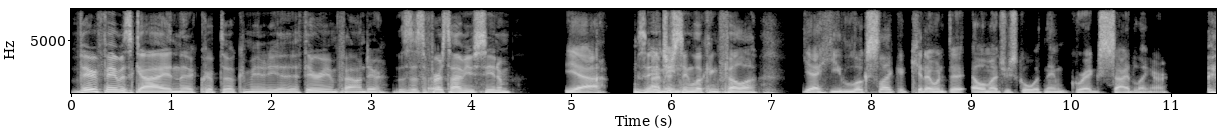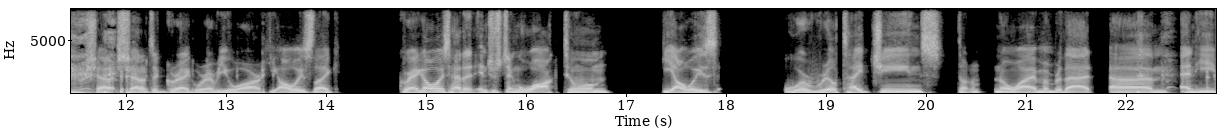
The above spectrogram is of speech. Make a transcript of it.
very famous guy in the crypto community, the Ethereum founder. Is this the first time you've seen him? Yeah, He's an I mean- interesting looking fella. yeah, he looks like a kid I went to elementary school with named Greg Seidlinger. shout, shout out to Greg wherever you are. He always like Greg always had an interesting walk to him. He always wore real tight jeans. Don't know why I remember that. Um, and he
